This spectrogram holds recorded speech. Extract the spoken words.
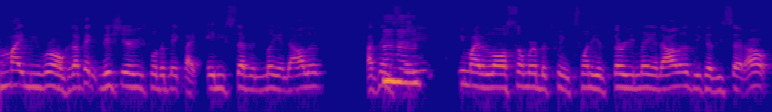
might be wrong because I think this year he's supposed to make like 87 million dollars. I think mm-hmm. so he, he might have lost somewhere between 20 to 30 million dollars because he set out.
